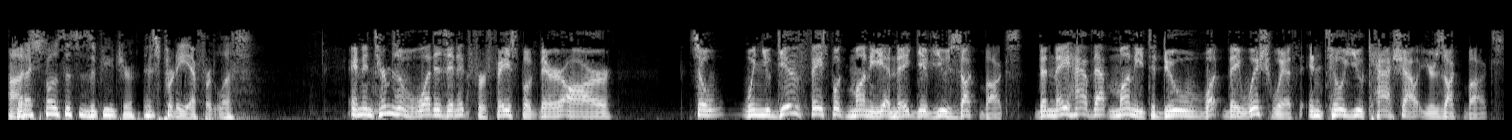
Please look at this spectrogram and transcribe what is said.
Uh, but I suppose this is the future. It's pretty effortless. And in terms of what is in it for Facebook, there are. So when you give Facebook money and they give you Zuck bucks, then they have that money to do what they wish with until you cash out your Zuck bucks.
